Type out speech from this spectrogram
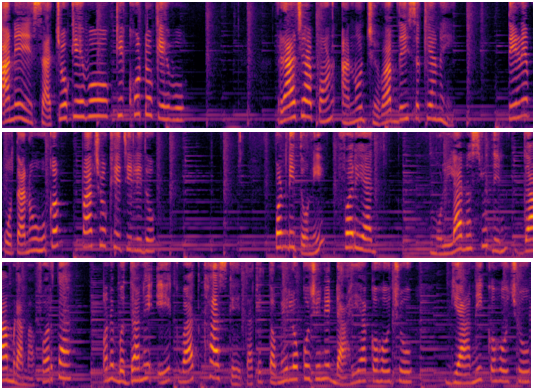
આને સાચો કહેવો કે ખોટો કહેવો? રાજા પણ આનો જવાબ દઈ શક્યા નહીં. તેણે પોતાનો હુકમ પાછો ખેંચી લીધો. પંડિતોની ફરિયાદ. મુલ્લા નસરુદ્દીન ગામડામાં ફરતા અને બધાને એક વાત ખાસ કહેતા કે તમે લોકો જેને ડાહ્યા કહો છો, જ્ઞાની કહો છો,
